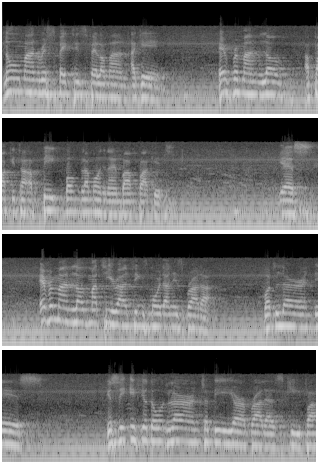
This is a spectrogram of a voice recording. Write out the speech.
no man respects his fellow man again. Every man love a pocket of a big bungalow money in his back pocket. Yes. Every man love material things more than his brother. But learn this. You see, if you don't learn to be your brother's keeper,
